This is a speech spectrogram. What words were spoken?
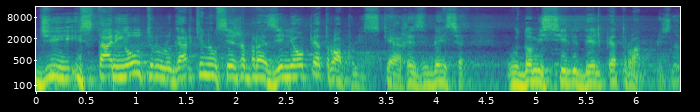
de estar em outro lugar que não seja Brasília ou Petrópolis, que é a residência, o domicílio dele, Petrópolis. Né?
